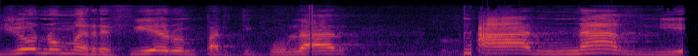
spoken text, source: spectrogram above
yo no me refiero en particular a nadie.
